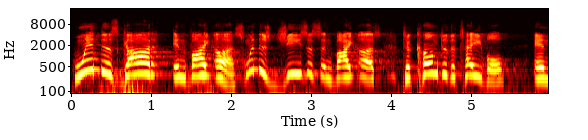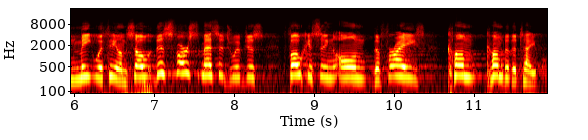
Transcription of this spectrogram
When does God invite us? When does Jesus invite us to come to the table and meet with Him? So, this first message, we're just focusing on the phrase come, come to the table.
